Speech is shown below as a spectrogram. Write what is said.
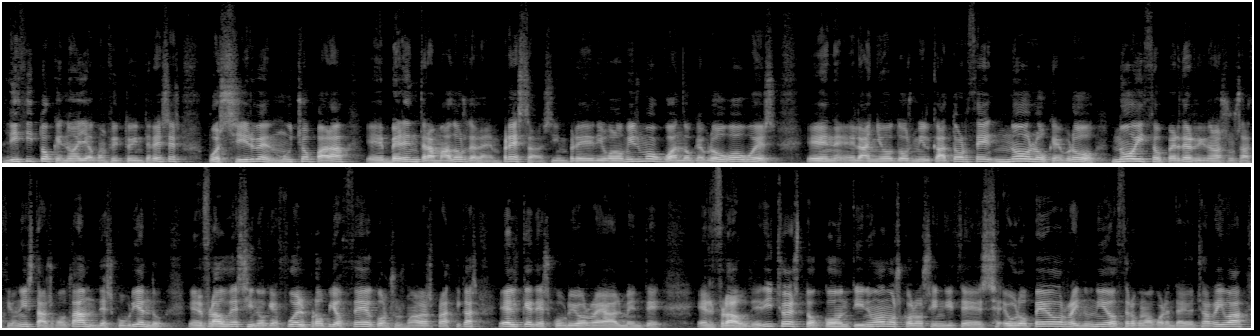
lícito, que no haya conflicto de intereses, pues sirven mucho para eh, ver entramados de la empresa. Siempre digo lo mismo, cuando quebró GoWest en el año 2014, no lo quebró, no hizo perder dinero a sus accionistas, Gotham descubriendo el fraude, sino que fue el propio CEO con sus malas prácticas el que descubrió realmente el fraude. Dicho esto, continuamos con los índices europeos, Reino Unido 0,48 arriba,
